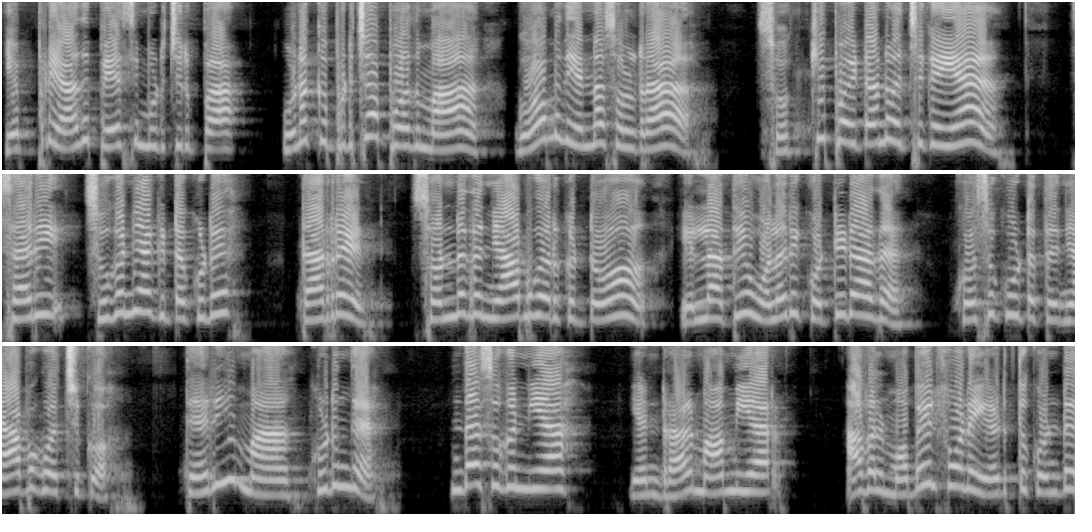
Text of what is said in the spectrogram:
எப்படியாவது பேசி முடிச்சிருப்பா. உனக்கு பிடிச்சா போதுமா? கோமதி என்ன சொல்றா? சொக்கி போயிட்டான்னு வச்சுக்கயேன். சரி சுகன்யா கிட்ட கொடு. தர்றேன். சொன்னதை ஞாபகம் இருக்கட்டும். எல்லாத்தையும் உளறி கொட்டிடாத. கொசு கூட்டத்தை ஞாபகம் வச்சுக்கோ. தெரியுமா? கொடுங்க. இந்தா சுகன்யா. என்றாள் மாமியார். அவள் மொபைல் போனை எடுத்துக்கொண்டு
